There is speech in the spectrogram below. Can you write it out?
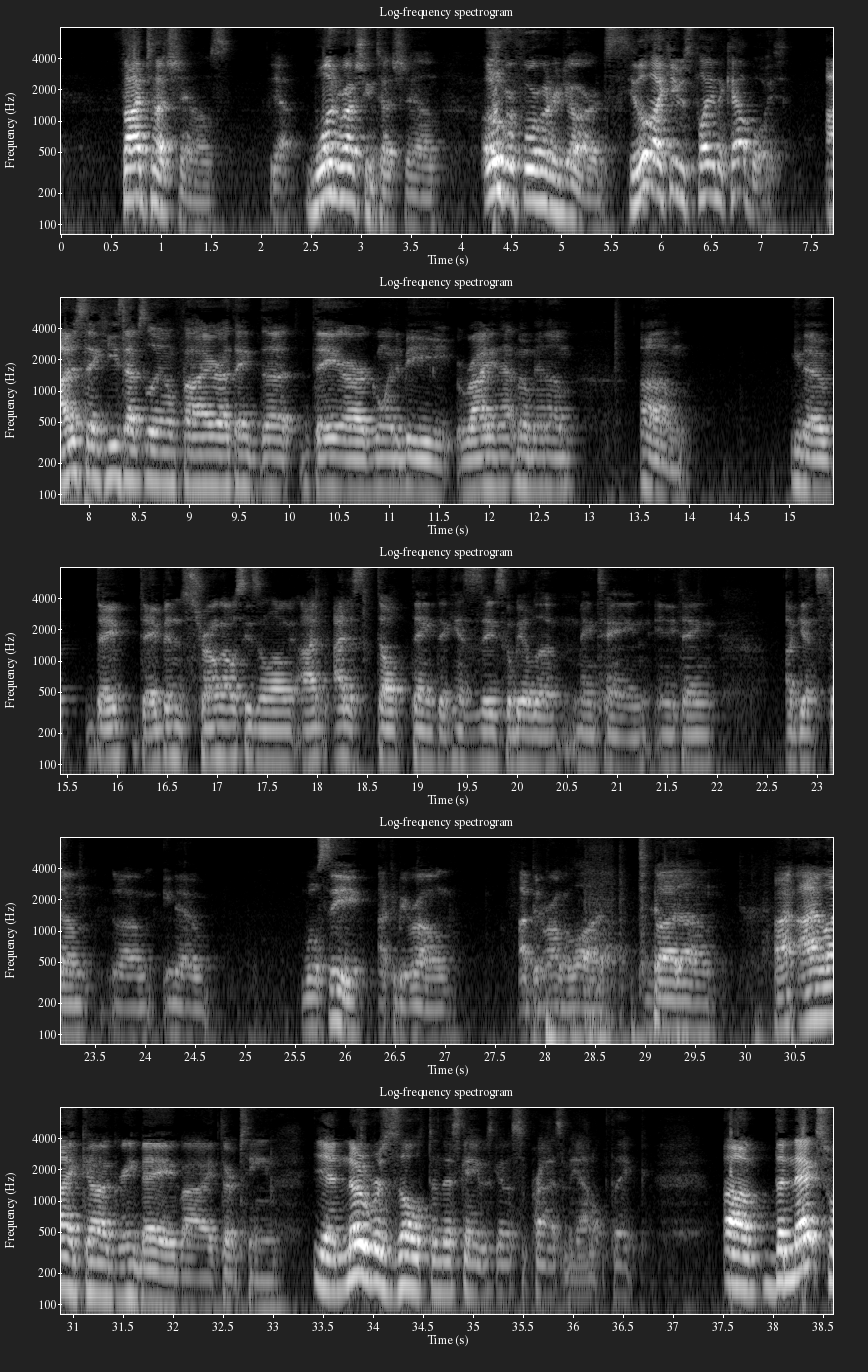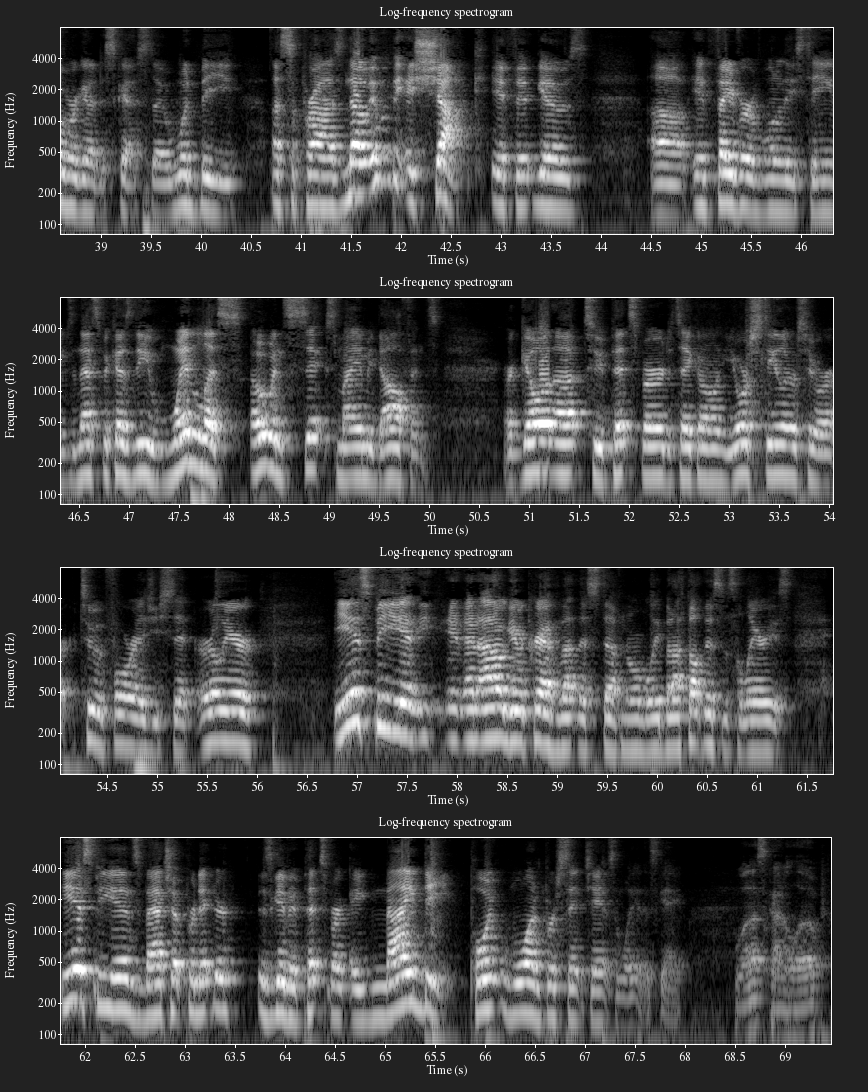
five touchdowns, Yeah. one rushing touchdown, over 400 yards. He looked like he was playing the Cowboys. I just think he's absolutely on fire. I think that they are going to be riding that momentum. Um, you know, they've they've been strong all season long. I I just don't think that Kansas City's to be able to maintain anything against them. Um, you know, we'll see. I could be wrong. I've been wrong a lot, but um, I, I like uh, Green Bay by 13. Yeah, no result in this game is going to surprise me, I don't think. Um, the next one we're going to discuss, though, would be a surprise. No, it would be a shock if it goes uh, in favor of one of these teams, and that's because the winless 0 6 Miami Dolphins are going up to Pittsburgh to take on your Steelers, who are 2 and 4, as you said earlier. ESPN, and I don't give a crap about this stuff normally, but I thought this was hilarious. ESPN's matchup predictor is giving Pittsburgh a 90.1% chance of winning this game. Well, that's kind of low.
